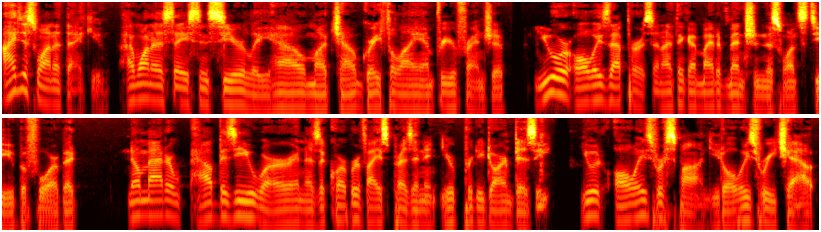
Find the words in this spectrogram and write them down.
I just want to thank you. I want to say sincerely how much, how grateful I am for your friendship. You were always that person. I think I might have mentioned this once to you before, but no matter how busy you were, and as a corporate vice president, you're pretty darn busy. You would always respond. You'd always reach out.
